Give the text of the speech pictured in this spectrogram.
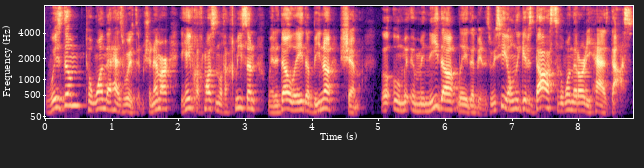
wisdom to one that has wisdom. Shenemar, Yehev Chachmasan L'Chachmisan, Menedel Leida Bina Shema. Umenida Leida Bina. So we see he only gives Das to the one that already has Das.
